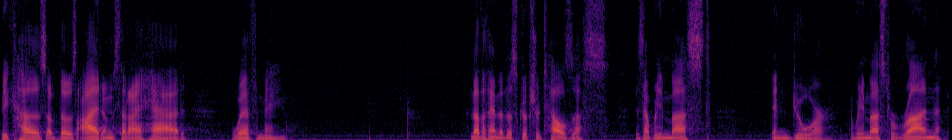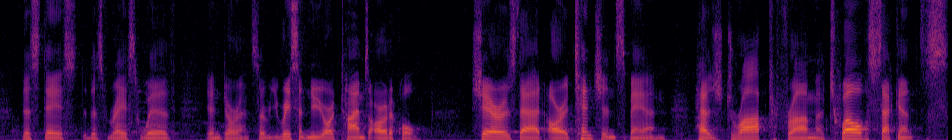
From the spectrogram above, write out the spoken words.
because of those items that I had with me. Another thing that the scripture tells us is that we must endure and we must run this, day, this race with endurance. A recent New York Times article shares that our attention span has dropped from 12 seconds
